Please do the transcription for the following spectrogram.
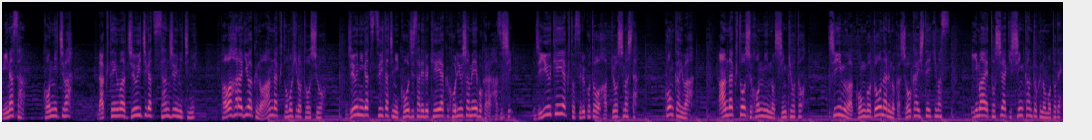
皆さんこんにちは。楽天は11月30日にパワハラ疑惑の安楽智弘投手を12月1日に公示される契約保留者名簿から外し自由契約とすることを発表しました。今回は安楽投手本人の心境とチームは今後どうなるのか紹介していきます。今江俊明新監督の下で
